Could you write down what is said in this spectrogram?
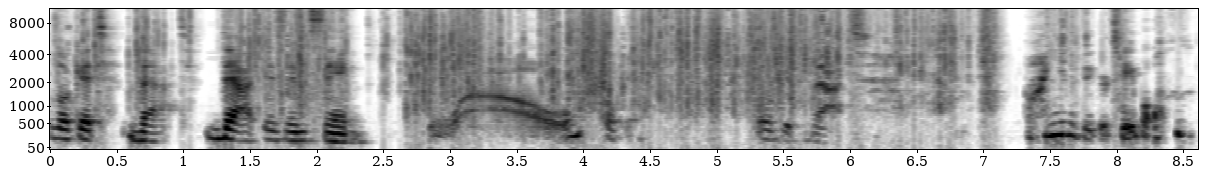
Look at that. That is insane. Wow. Okay. Look at that. I need a bigger table.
